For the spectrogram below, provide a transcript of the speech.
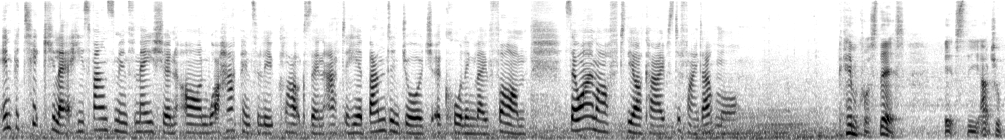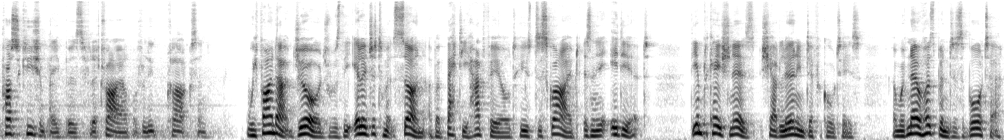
In particular, he's found some information on what happened to Luke Clarkson after he abandoned George at Calling Low Farm. So I'm off to the archives to find out more. I came across this. It's the actual prosecution papers for the trial of Luke Clarkson. We find out George was the illegitimate son of a Betty Hadfield who's described as an idiot. The implication is she had learning difficulties, and with no husband to support her,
